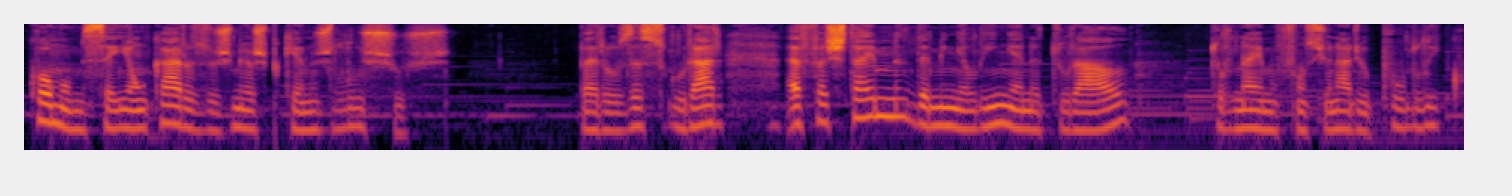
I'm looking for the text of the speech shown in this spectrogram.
como me saíam caros os meus pequenos luxos. Para os assegurar, afastei-me da minha linha natural, tornei-me funcionário público,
